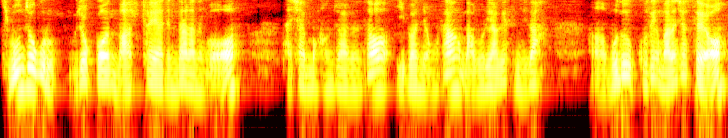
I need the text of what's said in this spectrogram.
기본적으로 무조건 마스터해야 된다는 거 다시 한번 강조하면서 이번 영상 마무리하겠습니다. 어, 모두 고생 많으셨어요.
